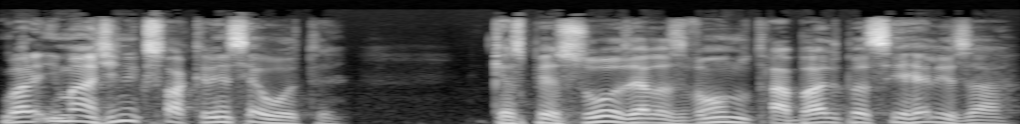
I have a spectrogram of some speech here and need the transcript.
Agora, imagine que sua crença é outra, que as pessoas elas vão no trabalho para se realizar,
